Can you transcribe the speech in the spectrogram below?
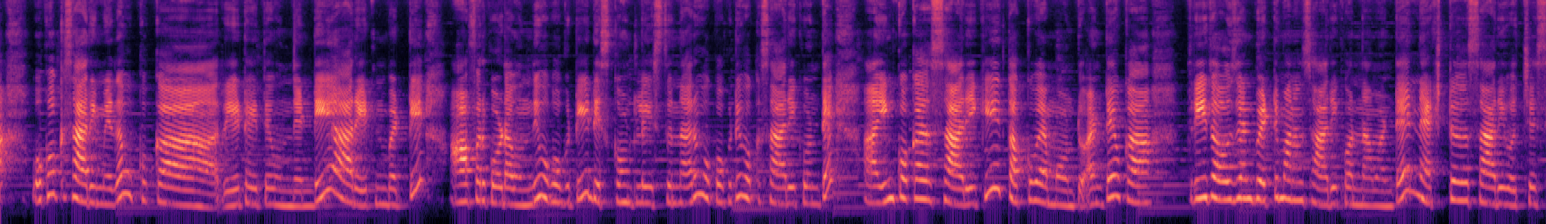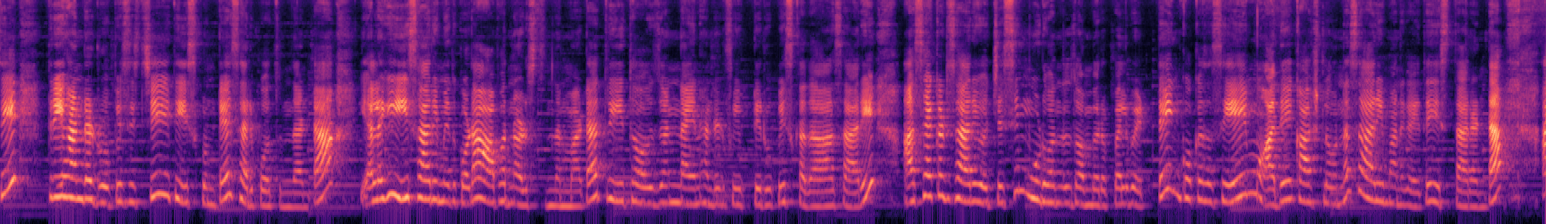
ఒక్కొక్క సారీ మీద ఒక్కొక్క రేట్ అయితే ఉందండి. ఆ రేట్ని బట్టి ఆఫర్ కూడా ఉంది. ఒక్కొక్కటి డిస్కౌంట్లో ఇస్తున్నారు. ఒక్కొక్కటి ఒక సారీ కొంటే ఇంకొక సారీకి తక్కువ అమౌంట్. అంటే ఒక త్రీ థౌజండ్ పెట్టి మనం సారీ కొన్నామంటే నెక్స్ట్ సారీ వచ్చేసి త్రీ హండ్రెడ్ రూపీస్ ఇచ్చి తీసుకుంటే సరిపోతుందంట. అలాగే ఈ సారీ మీద కూడా offer నడుస్తుందన్నమాట. Three thousand nine hundred fifty rupees కదా ఆ సారీ. ఆ సెకండ్ సారీ వచ్చేసి మూడు వందల తొంభై రూపాయలు పెడితే ఇంకొక సేమ్ అదే కాస్ట్లో ఉన్న సారీ మనకైతే ఇస్తారంట.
